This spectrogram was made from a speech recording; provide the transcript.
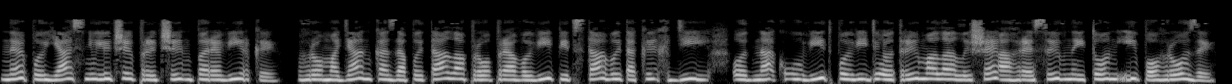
не пояснюючи причин перевірки. Громадянка запитала про правові підстави таких дій, однак у відповідь отримала лише агресивний тон і погрози.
